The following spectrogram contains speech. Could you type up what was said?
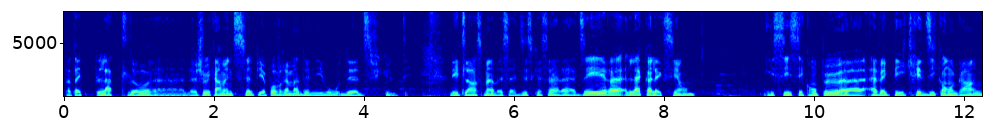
peut-être plate. Là. le jeu est quand même difficile, puis il n'y a pas vraiment de niveau de difficulté. Les classements, ben, ça dit ce que ça a dire. La collection. Ici, c'est qu'on peut, euh, avec des crédits qu'on gagne,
